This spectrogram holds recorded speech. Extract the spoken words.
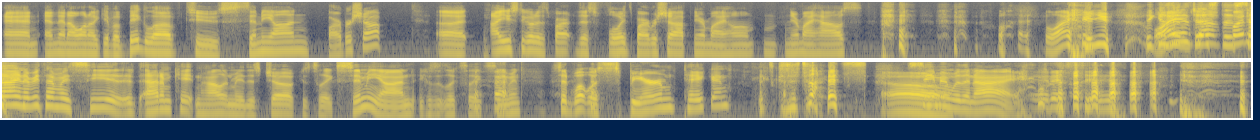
And and then I want to give a big love to Simeon Barbershop. Uh, I used to go to this bar, this Floyd's barbershop near my home, near my house. Why- Why are you? Because why is just that the sign. Every time I see it, Adam, Kate, and Holland made this joke. It's like Simeon because it looks like semen. Said what was sperm taken? It's because it's, it's Oh. semen with an I. It is. it-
